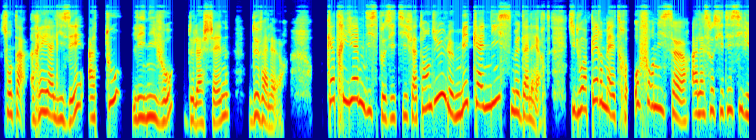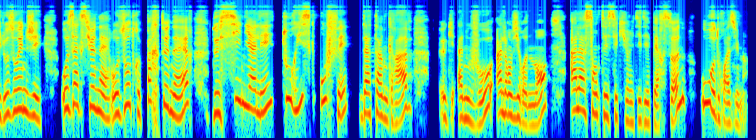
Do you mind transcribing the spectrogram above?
sont à réaliser à tous les niveaux de la chaîne de valeur. Quatrième dispositif attendu, le mécanisme d'alerte, qui doit permettre aux fournisseurs, à la société civile, aux ONG, aux actionnaires, aux autres partenaires de signaler tout risque ou fait d'atteinte grave, euh, à nouveau, à l'environnement, à la santé et sécurité des personnes ou aux droits humains.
